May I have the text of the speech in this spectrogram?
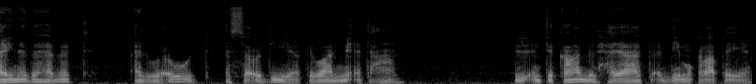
أين ذهبت الوعود السعودية طوال مئة عام للانتقال للحياة الديمقراطية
